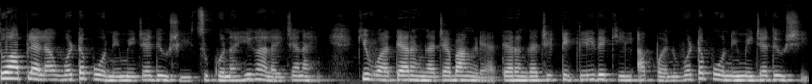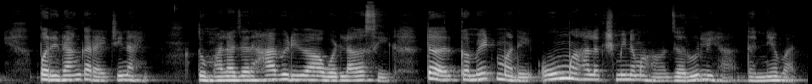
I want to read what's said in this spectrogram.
तो आपल्याला वटपौर्णिमेच्या दिवशी चुकूनही घालायचा नाही किंवा त्या रंगाच्या बांगड्या त्या रंगाची टिकली देखील आपण वटपौर्णिमेच्या दिवशी परिधान करायची नाही. तुम्हाला जर हा व्हिडिओ आवडला असेल तर कमेंटमध्ये ओम महालक्ष्मी नमः जरूर लिहा. धन्यवाद.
